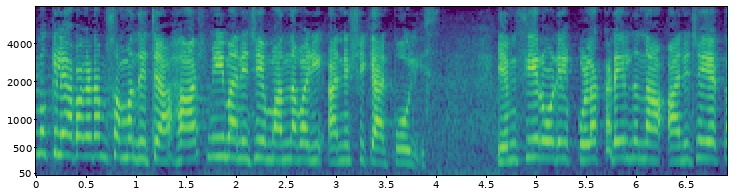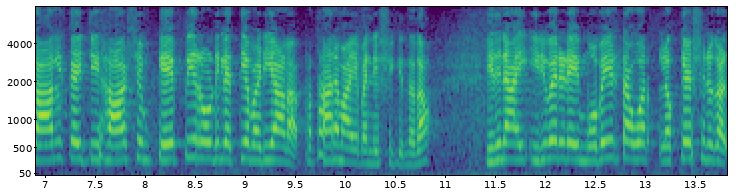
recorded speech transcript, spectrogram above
പട്ടാഴിമുക്കിലെ അപകടം സംബന്ധിച്ച് ഹാഷ്മിയും അനുജയും വന്ന വഴി അന്വേഷിക്കാൻ പോലീസ്. എം സി റോഡിൽ കുളക്കടയിൽ നിന്ന് അനുജയെ കാറിൽ കയറ്റി ഹാഷും കെ പി റോഡിലെത്തിയ വഴിയാണ് പ്രധാനമായും അന്വേഷിക്കുന്നത്. ഇതിനായി ഇരുവരുടെയും മൊബൈൽ ടവർ ലൊക്കേഷനുകൾ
